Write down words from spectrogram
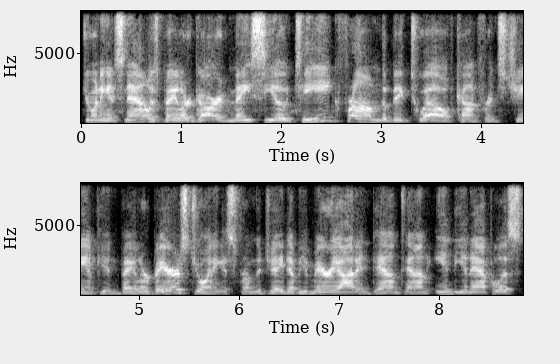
Joining us now is Baylor guard MaCio Teague from the Big 12 Conference champion Baylor Bears, joining us from the JW Marriott in downtown Indianapolis.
